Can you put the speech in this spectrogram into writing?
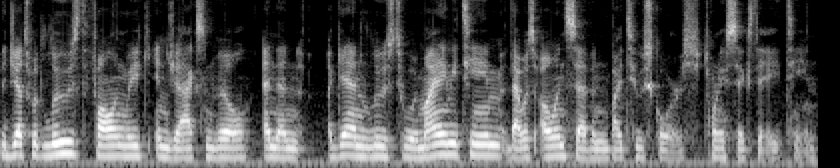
The Jets would lose the following week in Jacksonville, and then again lose to a Miami team that was 0 7 by two scores, 26 to 18.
